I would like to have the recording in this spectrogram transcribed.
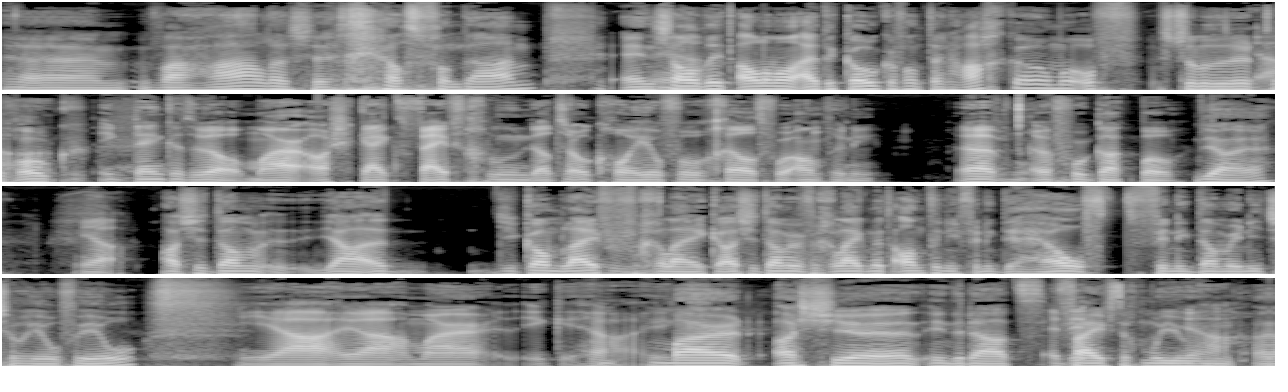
Ehm, waar halen ze het geld vandaan? En Ja. zal dit allemaal uit de koker van Ten Hag komen? Of zullen er Ja, toch ook... Ik denk het wel, maar als je kijkt, 50 miljoen, dat is ook gewoon heel veel geld voor Anthony. Eh, eh, voor Gakpo, Ja, hè? ja. Als je dan... Ja, je kan blijven vergelijken. Als je het dan weer vergelijkt met Anthony, vind ik de helft vind ik dan weer niet zo heel veel. Ja, ja, maar ik... Ja, ik- Maar als je inderdaad Het- 50 miljoen ja. eh,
